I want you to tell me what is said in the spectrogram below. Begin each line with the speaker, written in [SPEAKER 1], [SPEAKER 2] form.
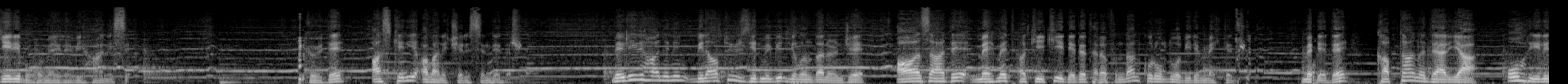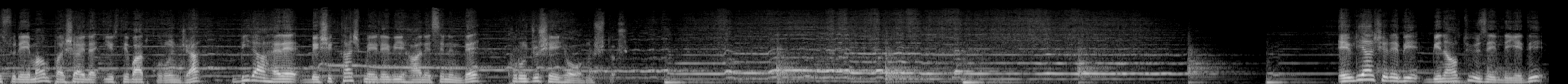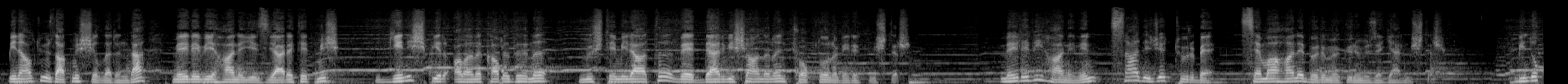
[SPEAKER 1] Gelibolu Mevlevi Hanesi. Köyde askeri alan içerisindedir. Mevlevi Hane'nin 1621 yılından önce Azade Mehmet Hakiki Dede tarafından kurulduğu bilinmektedir. Medede Kaptanı Derya Ohrili Süleyman Paşa ile irtibat kurunca bilahere Beşiktaş Mevlevi Hanesi'nin de kurucu şeyhi olmuştur. Evliya Çelebi 1657-1660 yıllarında Mevlevi Hane'yi ziyaret etmiş, geniş bir alanı kapladığını, müştemilatı ve dervişhanının çokluğunu belirtmiştir. Mevlevi Hane'nin sadece türbe, semahane bölümü günümüze gelmiştir. 19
